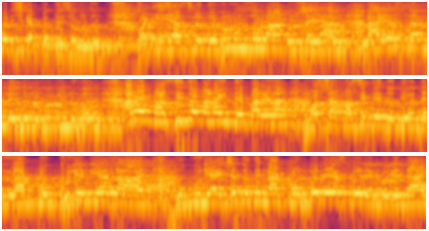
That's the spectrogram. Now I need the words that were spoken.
পরিষ্কার করতেছে হুজুর। আরে মাছি তো বানাইতে পারে না। মশা মাছিতে যদি ওদের নাক মুখ খুলে নিয়ে যায় এসে যদি নাক মুখ ভরে স্প্রে করে দেয়,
